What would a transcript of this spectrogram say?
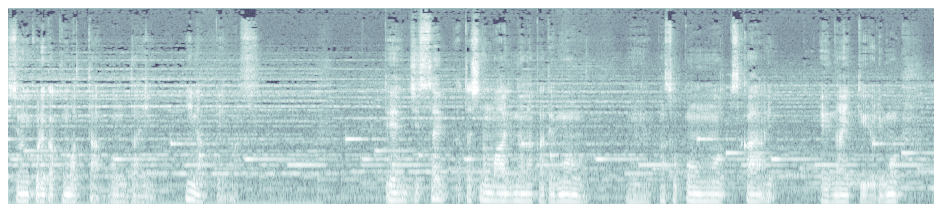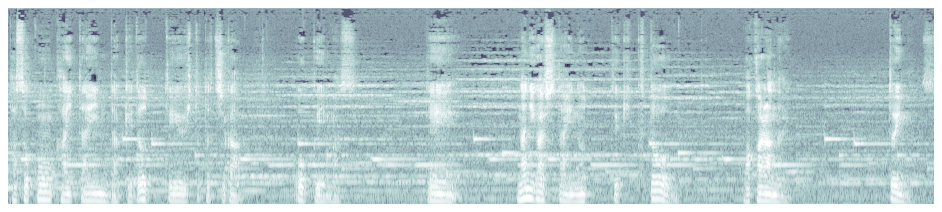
非常にこれが困った問題になっています。で実際私の周りの中でも、えー、パソコンを使えないというよりもパソコンを買いたいんだけどっていう人たちが多くいます。で何がしたいのって聞くとわからないと言います。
